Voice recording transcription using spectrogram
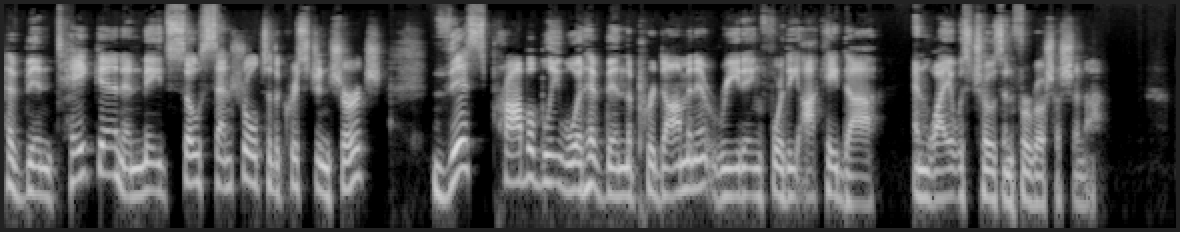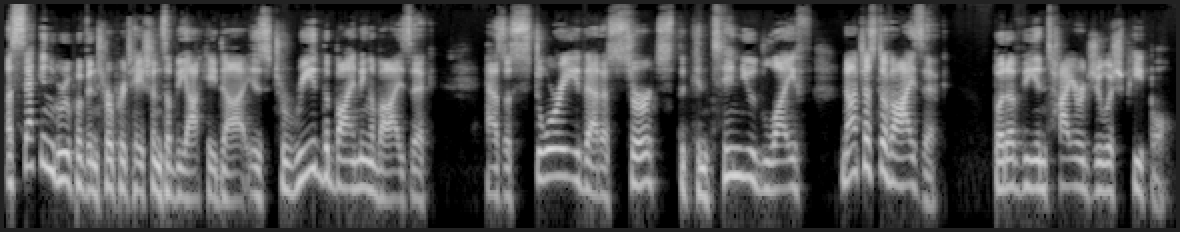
have been taken and made so central to the Christian church, this probably would have been the predominant reading for the Akedah and why it was chosen for Rosh Hashanah. A second group of interpretations of the Akedah is to read the binding of Isaac as a story that asserts the continued life, not just of Isaac, but of the entire Jewish people.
